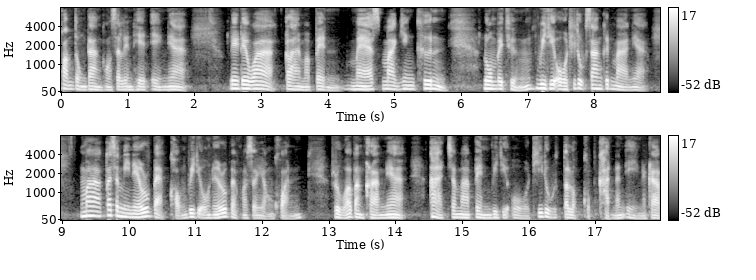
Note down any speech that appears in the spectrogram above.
ความโด่งดังของ Silent Head เองเนี่ยเรียกได้ว่ากลายมาเป็นแมสมากยิ่งขึ้น รวมไปถึงวิดีโอที่ถูกสร้างขึ้นมาเนี่ยมาก็จะมีในรูปแบบของวิดีโอในรูปแบบของสยองขวัญ หรือว่าบางครั้งเนี่ยอาจจะมาเป็นวิดีโอที่ดูตลกขบขันนั่นเองนะครับ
